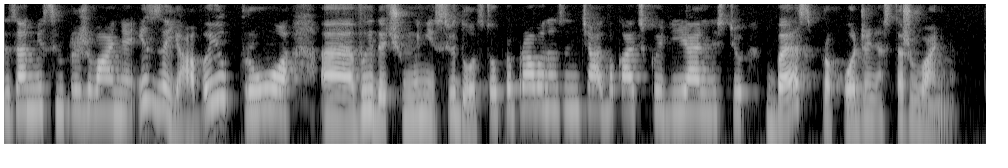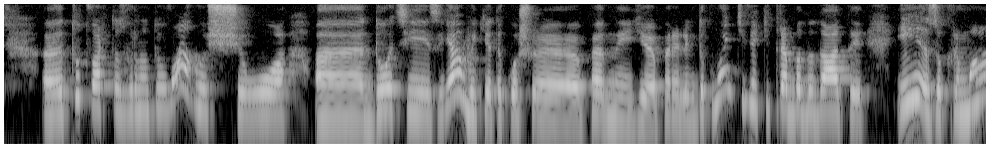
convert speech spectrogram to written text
е, за місцем проживання із заявою про е, видачу мені свідоцтва про право на заняття адвокатською діяльністю без проходження стажування. Е, Тут варто звернути увагу, що е, до цієї заяви є також е, певний перелік документів, які треба додати. І, зокрема,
